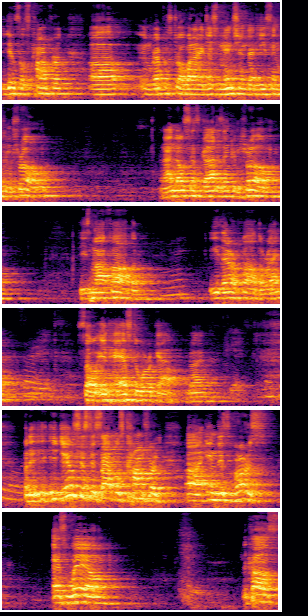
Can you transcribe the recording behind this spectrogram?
He gives us comfort uh, in reference to what I just mentioned that He's in control. And I know since God is in control, He's my Father. He's our Father, right? Yes. So it has to work out, right? Thank. But he he gives his disciples comfort uh, in this verse as well, because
